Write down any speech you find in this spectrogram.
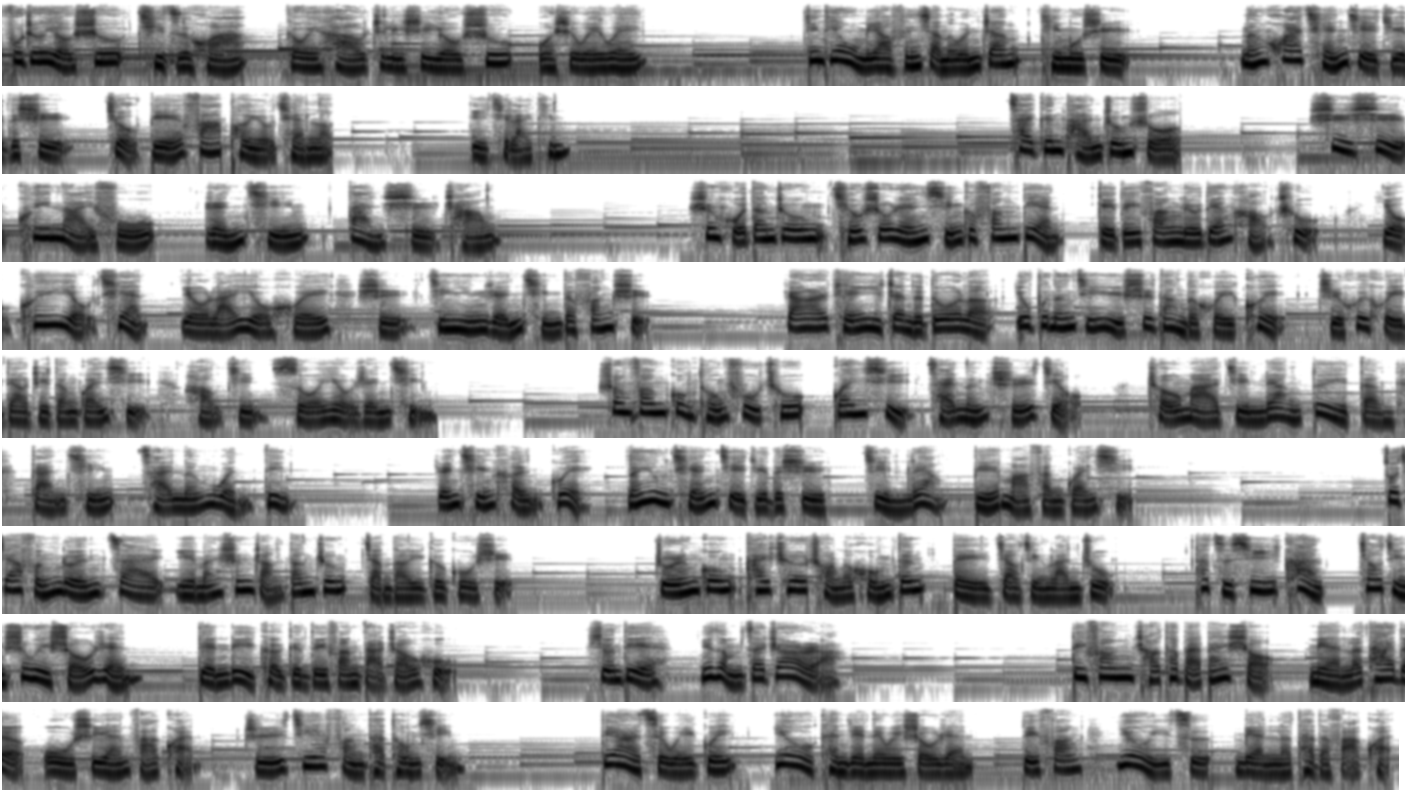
腹中有书气自华。各位好，这里是有书，我是维维。今天我们要分享的文章题目是：能花钱解决的事，就别发朋友圈了。一起来听。菜根谭中说：“世事亏乃福，人情淡是长。”生活当中求熟人行个方便，给对方留点好处，有亏有欠。有来有回是经营人情的方式，然而便宜占得多了，又不能给予适当的回馈，只会毁掉这段关系，耗尽所有人情。双方共同付出，关系才能持久；筹码尽量对等，感情才能稳定。人情很贵，能用钱解决的事，尽量别麻烦关系。作家冯仑在《野蛮生长》当中讲到一个故事：主人公开车闯了红灯，被交警拦住。他仔细一看，交警是位熟人，便立刻跟对方打招呼：“兄弟，你怎么在这儿啊？”对方朝他摆摆手，免了他的五十元罚款，直接放他通行。第二次违规，又看见那位熟人，对方又一次免了他的罚款。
